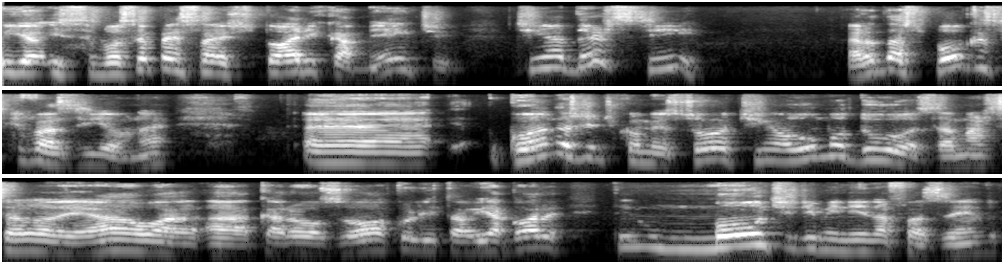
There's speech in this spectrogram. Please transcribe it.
e, e se você pensar historicamente, tinha a Dercy. Era das poucas que faziam, né? É, quando a gente começou, tinha uma ou duas, a Marcela Leal, a, a Carol Zócoli e tal, e agora tem um monte de menina fazendo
